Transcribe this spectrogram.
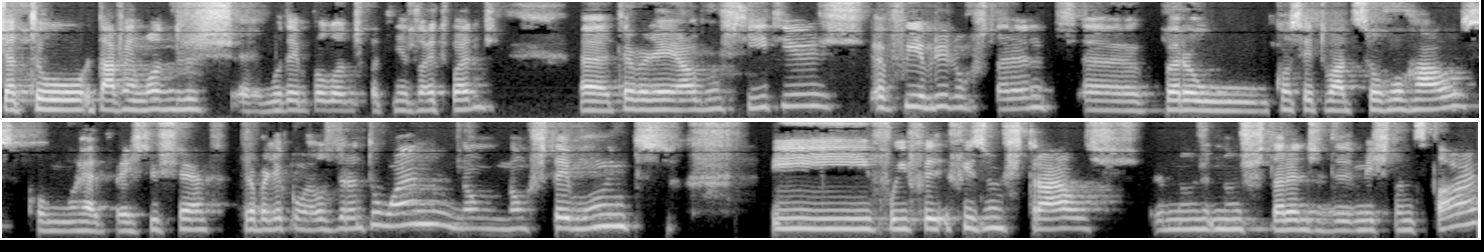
já estou, estava em Londres, eh, mudei para Londres quando tinha 18 anos, ah, trabalhei em alguns sítios, fui abrir um restaurante ah, para o conceituado Soho House, como head pastry chef. Trabalhei com eles durante um ano, não, não gostei muito e fui, fi- fiz uns trials nos, restaurantes de Michelin Star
